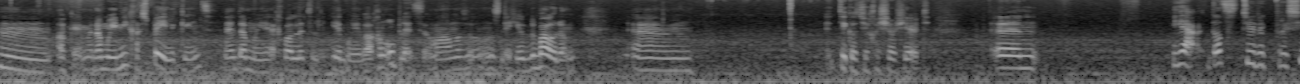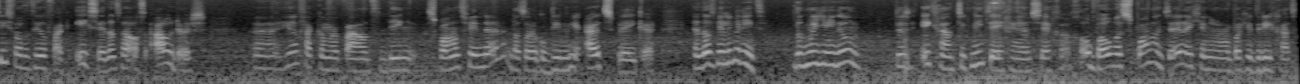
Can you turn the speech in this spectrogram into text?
Hmm, oké, maar dan moet je niet gaan spelen, kind. Dan moet je echt wel, letterlijk, ja, moet je wel gaan opletten. Want anders, lig je op de bodem. Um, een tikkeltje gechargeerd. En ja, dat is natuurlijk precies wat het heel vaak is. Hè? Dat we als ouders uh, heel vaak een bepaald ding spannend vinden. Dat we ook op die manier uitspreken. En dat willen we niet. Dat moet je niet doen. Dus ik ga natuurlijk niet tegen hem zeggen: Goh, Bo, wat spannend hè, dat je naar badje 3 gaat.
